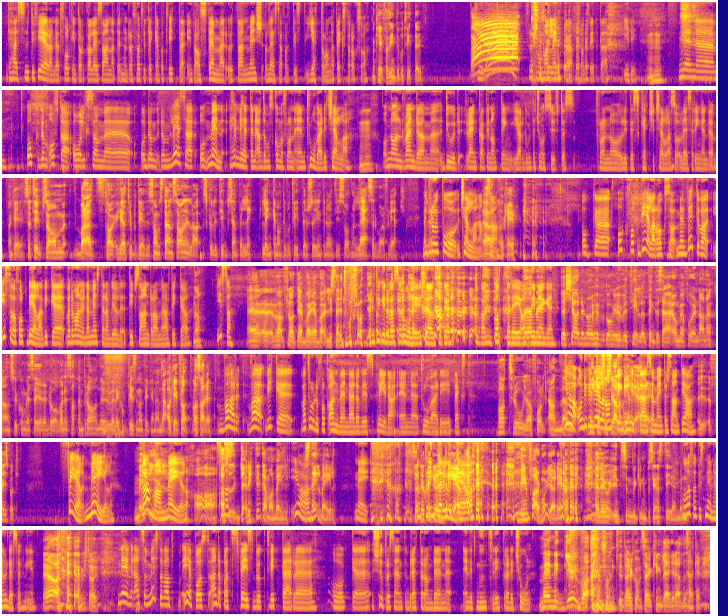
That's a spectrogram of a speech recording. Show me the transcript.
det här snuttifierande att folk inte orkar läsa annat än 140 tecken på Twitter inte alls stämmer utan människor läser faktiskt jättelånga texter också. Okej, fast inte på Twitter. Förutom om man länkar från Twitter. ID. Men, eh, och de ofta, och liksom, eh, och de, de läser, och, men hemligheten är att de måste komma från en trovärdig källa. Om någon random eh, dude länkar till någonting i argumentationssyfte från någon lite sketchy källa så läser ingen dem. Okej, så typ som, bara ta helt hypotetiskt, som Stan Sanila skulle till exempel lä- länka någonting på Twitter så är det inte nödvändigtvis så att man läser det bara för det. Det beror ju på källan alltså. Ja, okej. Och, eh, och folk delar också. Men vet du vad, gissa vad folk delar, vilket, vad de använder mest när de vill tipsa andra om en artikel. no. Gissa. Eh, eh, förlåt, jag, jag, var- lyssnade inte på frågan. Du tycker du var så rolig själv så du, du bara gottade dig åt Nej, din egen. Jag körde några huvudgånger i huvudet till och tänkte så här, om jag får en annan chans, hur kommer jag säga det då? Var den satt den bra nu eller finns det någonting jag kan ändra? Okej, förlåt, vad sa du? Var, var, vilket, vad tror du folk använder när de vill sprida en eh, trovärdig text? Vad tror jag folk använder? Ja, om du vill Vilka dela någonting du hittar som är intressant. Ja. Eh, Facebook? Fel. Mail. Mail? Gammal mail. Jaha, Som alltså man- riktigt gammal mail? Ja. Snail mail? Nej. Så de printar ut det. Och, Min farmor gör det. Eller inte så mycket nu på senaste tiden. Men... hon var faktiskt med i den här undersökningen. Ja, jag förstår. Nej, men alltså mest av allt e-post, andra plats Facebook, Twitter eh, och eh, 7 berättar om den enligt muntlig tradition. Men gud vad muntlig tradition så här, kring lägereld och saker.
